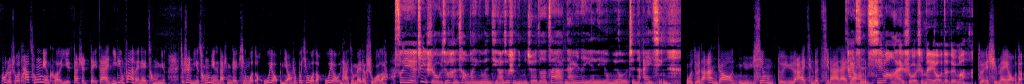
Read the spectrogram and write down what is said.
或者说他聪明可以，但是得在一定范围内聪明。就是你聪明，但是你得听我的忽悠。你要是不听我的忽悠，那就没得说了。所以这时候我就很想问一个问题啊，就是你们觉得在男人的眼里有没有真的爱情？我觉得按照女性对于爱情的期待来讲，爱情期望来说是没有的，对吗？对，是没有的。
